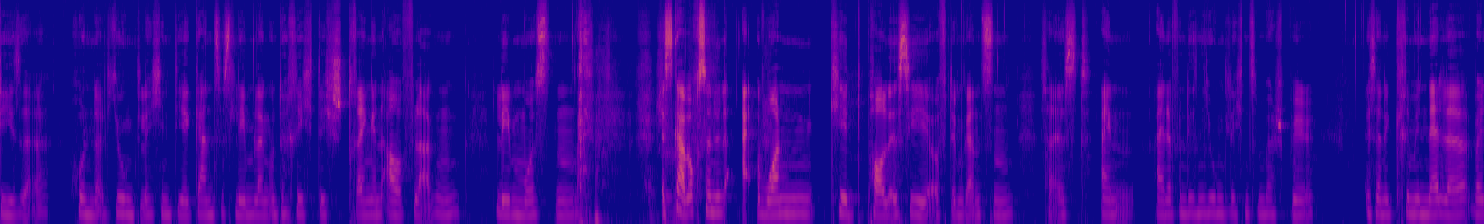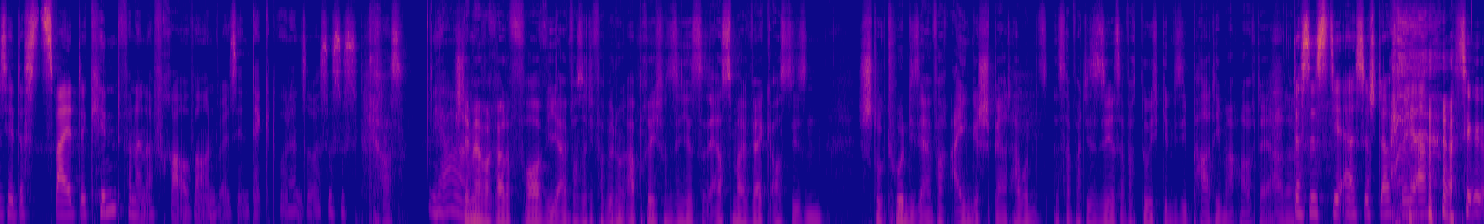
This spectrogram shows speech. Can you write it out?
Diese 100 Jugendlichen, die ihr ganzes Leben lang unter richtig strengen Auflagen leben mussten. es gab auch so eine One-Kid-Policy auf dem Ganzen. Das heißt, ein, eine von diesen Jugendlichen zum Beispiel ist eine Kriminelle, weil sie das zweite Kind von einer Frau war und weil sie entdeckt wurde und sowas. Das ist, Krass. ja. Ich stelle mir einfach gerade vor, wie einfach so die Verbindung abbricht und sind jetzt das erste Mal weg aus diesen Strukturen, die sie einfach eingesperrt haben. Und es ist einfach, diese Serie ist einfach durchgehend, wie sie Party machen auf der Erde. Das ist die erste Staffel, ja. sie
